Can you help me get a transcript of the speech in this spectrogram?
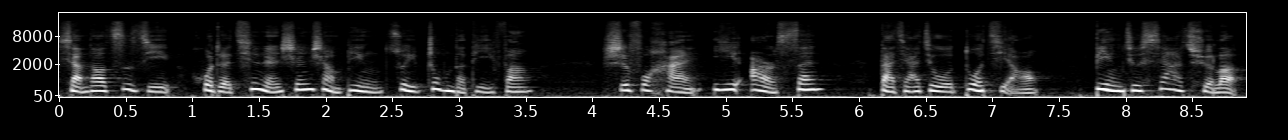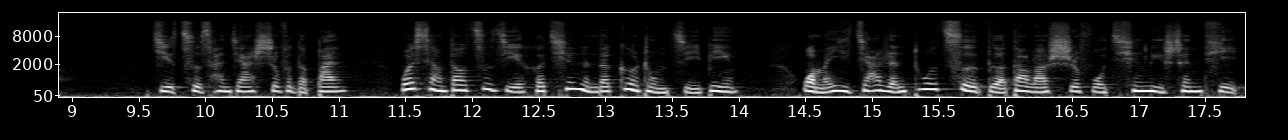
想到自己或者亲人身上病最重的地方，师傅喊一二三，大家就跺脚，病就下去了。几次参加师傅的班。我想到自己和亲人的各种疾病，我们一家人多次得到了师傅清理身体。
